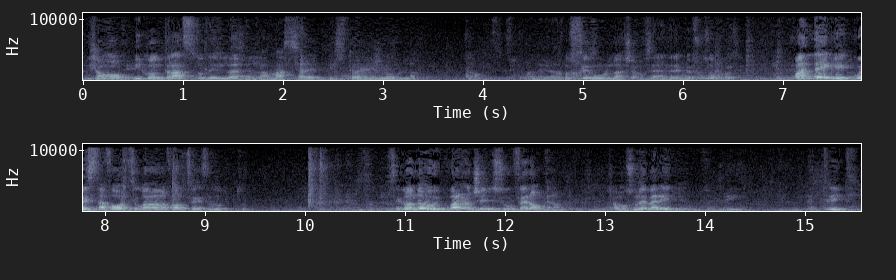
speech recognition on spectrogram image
diciamo, di contrasto del... Se la massa del pistone è nulla. No, fosse nulla, diciamo, se ne andrebbe fuso così. Quando è che questa forza è uguale alla forza che sta sotto? Secondo voi qua non c'è nessun fenomeno, diciamo sulle pareti, attriti.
